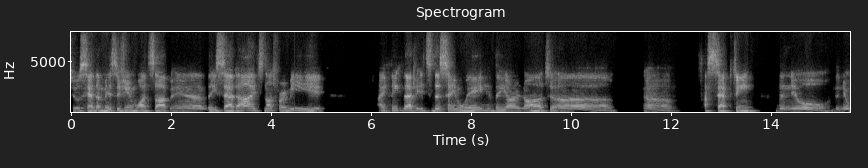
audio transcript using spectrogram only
to send a message in WhatsApp and they said, ah, it's not for me. I think that it's the same way. They are not uh, uh, accepting the new the new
